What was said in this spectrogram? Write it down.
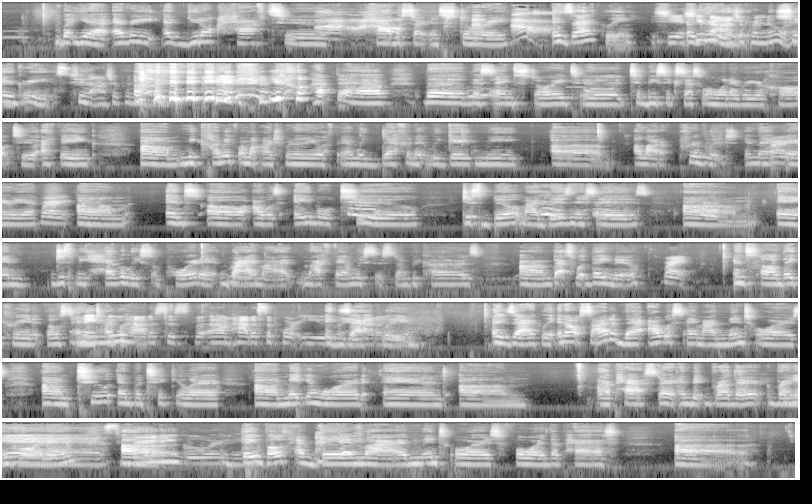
but yeah, every you don't have to have a certain story. Exactly. She she's an entrepreneur. She agrees. She's an entrepreneur. you don't have to have the the same story to to be successful in whatever you're called to. I think um, me coming from an entrepreneurial family definitely gave me uh, a lot of privilege in that right. area. Right. Um, and so I was able to just build my businesses um, and just be heavily supported right. by my my family system because um, that's what they knew. Right. And so they created those same. And they knew how to um, how to support you. Exactly. To, exactly. And outside of that, I would say my mentors, um, two in particular, um, Megan Ward and um, our pastor and big brother Vernon yes, Gordon. Uh, Gordon. They both have been my mentors for the past uh,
